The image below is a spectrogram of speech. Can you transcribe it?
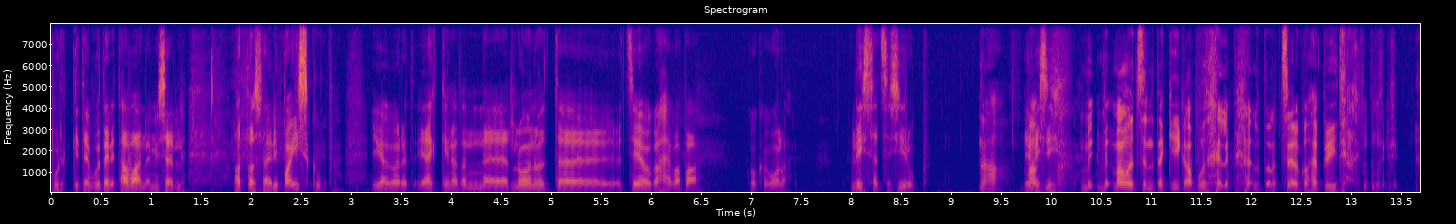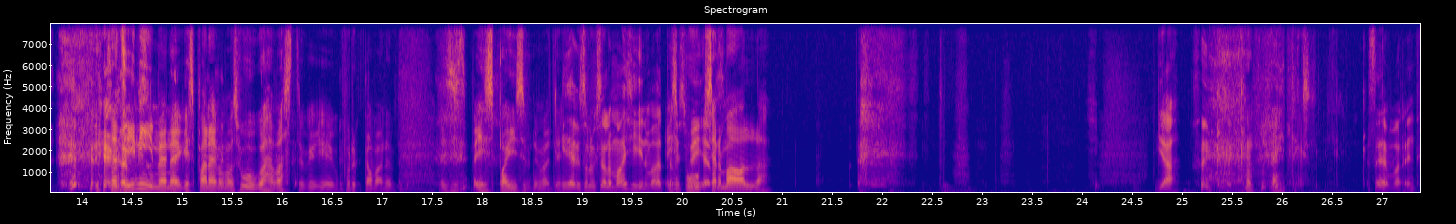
purkide ja pudelite avanemisel atmosfääri paiskub iga kord ja äkki nad on äh, loonud äh, CO2 vaba Coca-Cola. lihtsalt see siirup. Aa, ma, ma mõtlesin, et äkki iga pudeli peale tuleb CO2 püüdja see on see inimene, kes paneb oma suu kohe vastu, kui purk avaneb. ja siis, ja siis paisub niimoodi. ei, aga sul võiks olla masin, vaata, mis püüab. ja siis puhub seal maa alla. jah näiteks. see variant.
